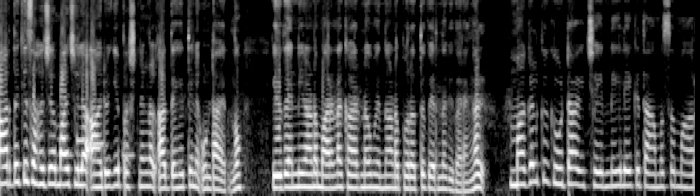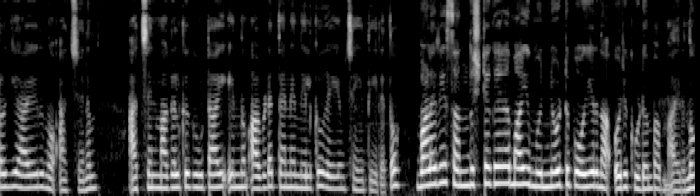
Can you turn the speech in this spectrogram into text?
വാർദ്ധക്യ സഹജമായ ചില ആരോഗ്യ പ്രശ്നങ്ങൾ അദ്ദേഹത്തിന് ഉണ്ടായിരുന്നു. ഇതുതന്നെയാണ് മരണകാരണവും എന്നാണ് പുറത്തുവരുന്ന വിവരങ്ങൾ. മകൾക്ക് കൂട്ടായി ചെന്നൈയിലേക്ക് താമസം മാറുകയായിരുന്നു അച്ഛനും. അച്ഛൻ മകൾക്ക് കൂട്ടായി എന്നും അവിടെ തന്നെ നിൽക്കുകയും ചെയ്തിരുന്നു. വളരെ സന്തുഷ്ടകരമായി മുന്നോട്ട് പോയിരുന്ന ഒരു കുടുംബമായിരുന്നു.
